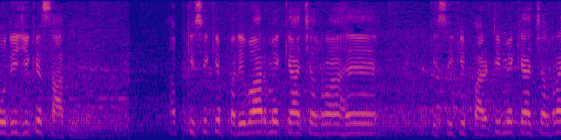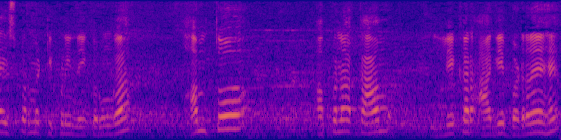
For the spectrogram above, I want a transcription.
मोदी जी के साथ में हैं। अब किसी के परिवार में क्या चल रहा है किसी की पार्टी में क्या चल रहा है इस पर मैं टिप्पणी नहीं करूँगा। हम तो अपना काम लेकर आगे बढ़ रहे हैं।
